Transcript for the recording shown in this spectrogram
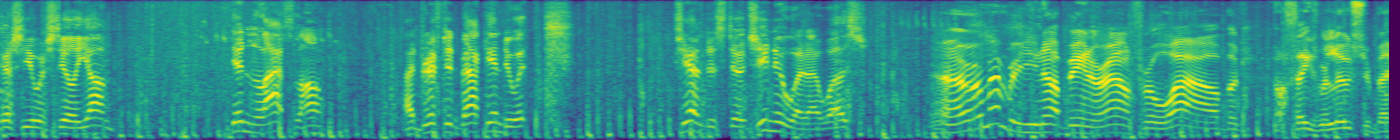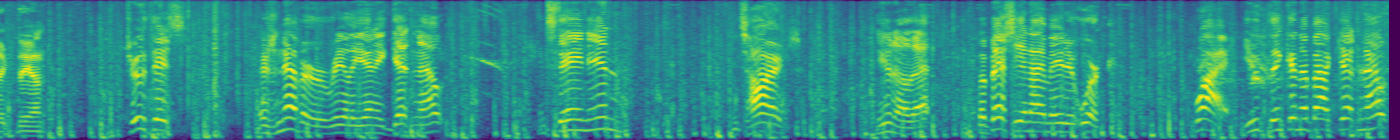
Guess you were still young. Didn't last long. I drifted back into it. She understood. She knew what I was. I remember you not being around for a while, but well, things were looser back then. Truth is, there's never really any getting out. And staying in, it's hard. You know that. But Bessie and I made it work. Why? You thinking about getting out?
